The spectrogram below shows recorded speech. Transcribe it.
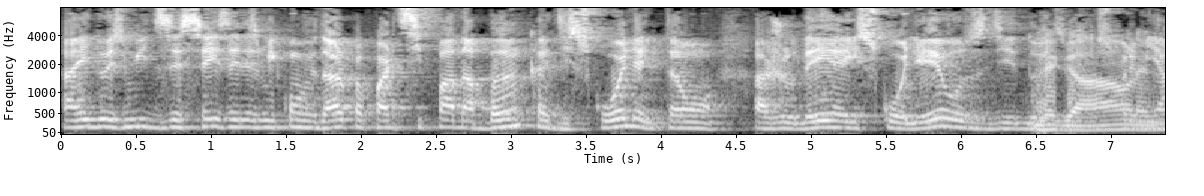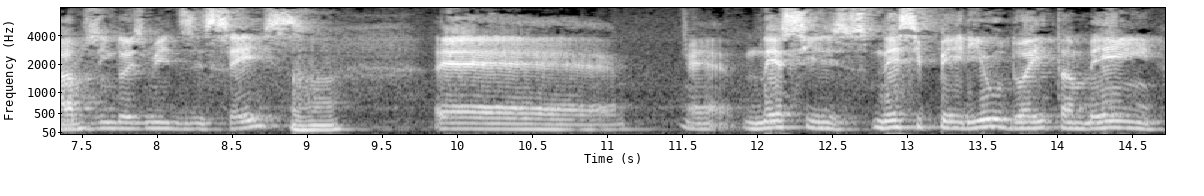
Aí em 2016 eles me convidaram para participar da banca de escolha, então ajudei a escolher os de dois, Legal, os premiados em 2016. Aham. É, é, nesse, nesse período aí também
